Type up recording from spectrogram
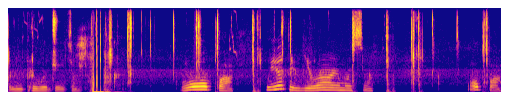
Це не приладжується. Так. Опа. Куди вдіваємося? Опа.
